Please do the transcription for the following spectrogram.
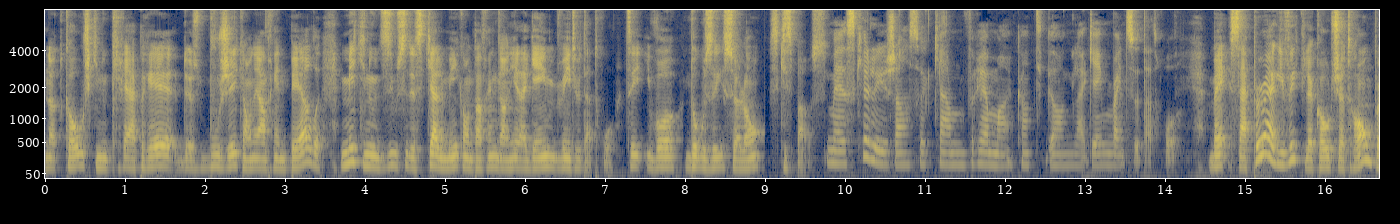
notre coach qui nous crée après de se bouger quand on est en train de perdre, mais qui nous dit aussi de se calmer quand on est en train de gagner la game 28 à 3. T'sais, il va doser selon ce qui se passe. Mais est-ce que les gens se calment vraiment quand ils gagnent la game 28 à 3? Ben, ça peut arriver que le coach se trompe,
